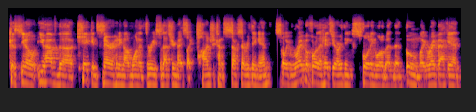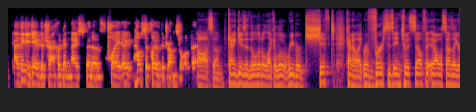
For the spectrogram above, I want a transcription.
because you know you have the kick and snare hitting on one and three, so that's your nice like punch. It kind of sucks everything in. So like right before that hits you, everything exploding a little bit, and then boom, like right back in. I think it gave the track like a nice bit of play. It helps it play with the drums a little bit. Awesome. Kind of gives it a little like a little reverb shift, kind of like reverses into itself. It almost sounds like it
